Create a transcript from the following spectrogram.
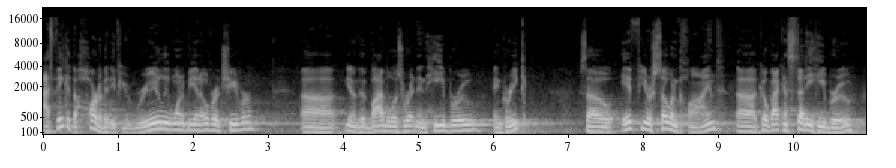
I think at the heart of it, if you really want to be an overachiever, uh, you know, the Bible was written in Hebrew and Greek. So if you're so inclined, uh, go back and study Hebrew.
